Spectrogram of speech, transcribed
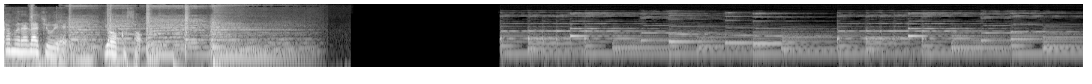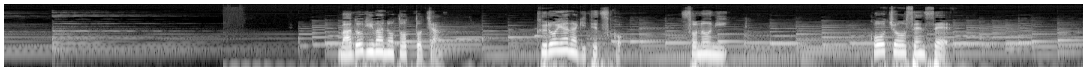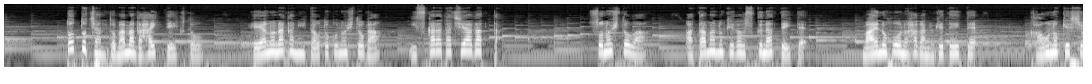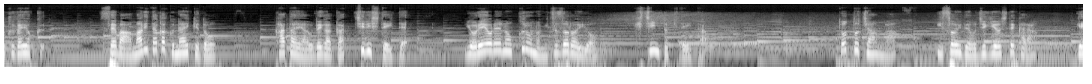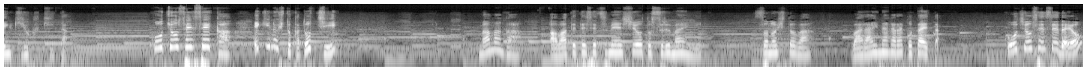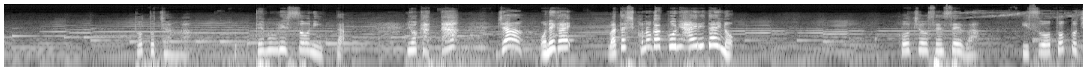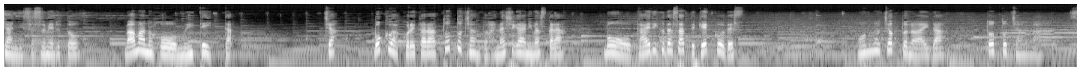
中村ラジオへ。ようこそ。窓際のトットちゃん。黒柳徹子。その2校長先生。トットちゃんとママが入っていくと、部屋の中にいた男の人が椅子から立ち上がった。その人は頭の毛が薄くなっていて、前の方の歯が抜けていて、顔の血色が良く、背はあまり高くないけど、肩や腕ががっちりしていて、ヨレヨレの黒の三つ揃いをきちんと着ていた。トットちゃんは急いでお辞儀をしてから元気よく聞いた。校長先生か駅の人かどっち？ママが慌てて説明しようとする前に、その人は笑いながら答えた。校長先生だよ。トットちゃんはとっても嬉しそうに言った。よかった。じゃあ、お願い。私この学校に入りたいの。校長先生は椅子をトットちゃんに勧めると、ママの方を向いていった。じゃ、僕はこれからトットちゃんと話がありますから、もうお帰りくださって結構です。ほんのちょっとの間、トットちゃんは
